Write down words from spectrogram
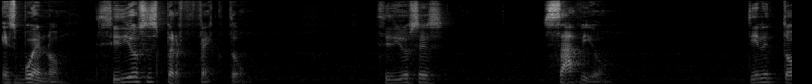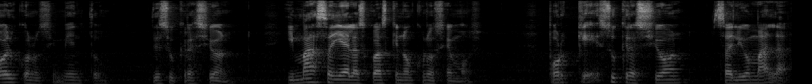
es bueno, si Dios es perfecto, si Dios es sabio, tiene todo el conocimiento de su creación y más allá de las cosas que no conocemos, ¿por qué su creación salió mala?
